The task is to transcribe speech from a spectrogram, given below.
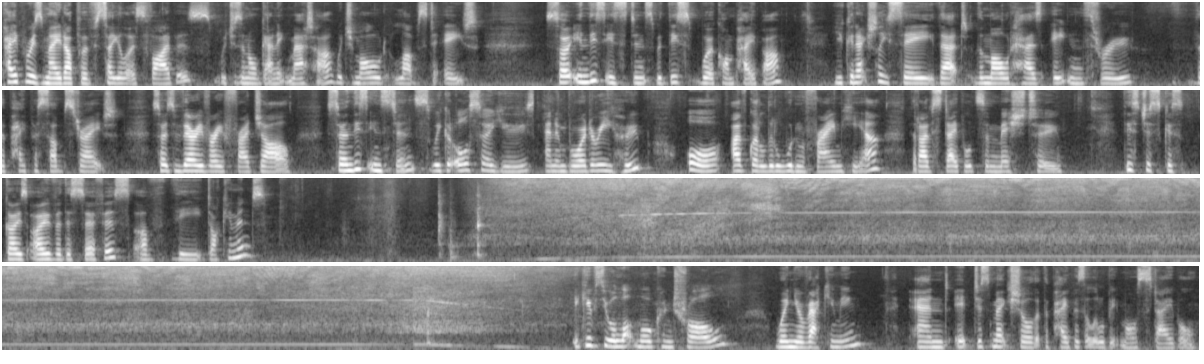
paper is made up of cellulose fibres, which is an organic matter which mould loves to eat. So in this instance, with this work on paper, you can actually see that the mould has eaten through the paper substrate. So it's very, very fragile. So in this instance, we could also use an embroidery hoop or I've got a little wooden frame here that I've stapled some mesh to. This just goes over the surface of the document It gives you a lot more control when you're vacuuming and it just makes sure that the paper's a little bit more stable.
